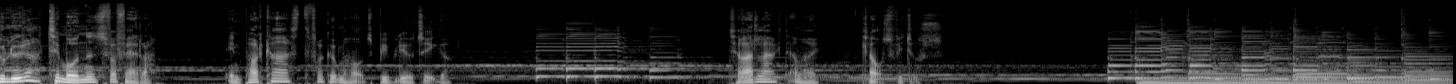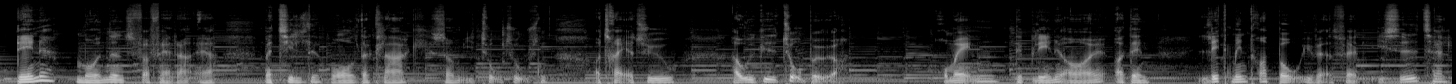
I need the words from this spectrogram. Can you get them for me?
Du lytter til Månedens Forfatter, en podcast fra Københavns Biblioteker. Tilrettelagt af mig, Claus Vitus. Denne månedens forfatter er Mathilde Walter Clark, som i 2023 har udgivet to bøger. Romanen Det blinde øje og den lidt mindre bog i hvert fald i sidetal,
